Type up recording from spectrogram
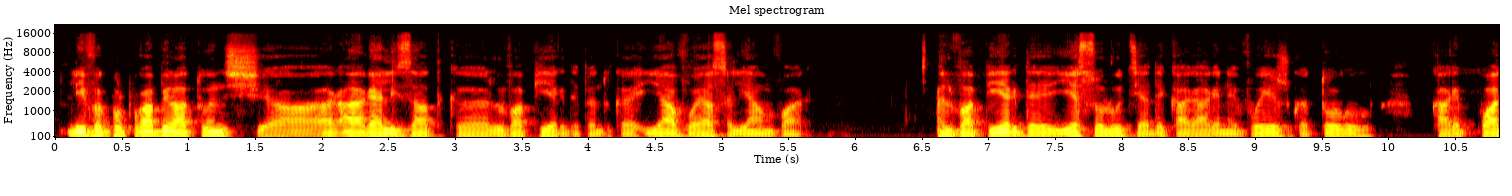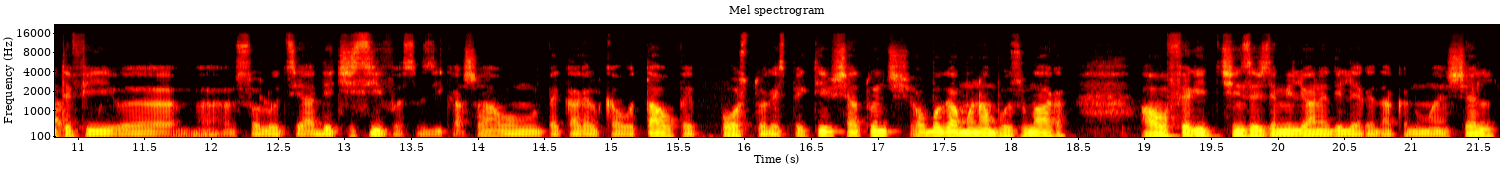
Liverpool probabil atunci a, a realizat că îl va pierde pentru că ea voia să-l ia în vară îl va pierde, e soluția de care are nevoie jucătorul, care poate fi uh, soluția decisivă, să zic așa, omul pe care îl căutau pe postul respectiv și atunci au băgat mâna în buzunar, au oferit 50 de milioane de lire, dacă nu mă înșel.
